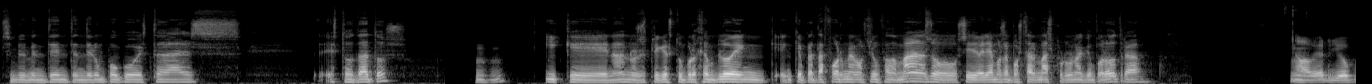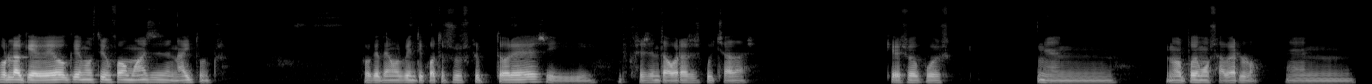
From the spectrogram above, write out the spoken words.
simplemente entender un poco estas, estos datos y que nada, nos expliques tú, por ejemplo, en, qué plataforma hemos triunfado más o si deberíamos apostar más por una que por otra. A ver, yo por la que veo que hemos triunfado más es en iTunes. Porque tenemos 24 suscriptores y 60 horas escuchadas. Que eso, pues, no podemos saberlo en,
